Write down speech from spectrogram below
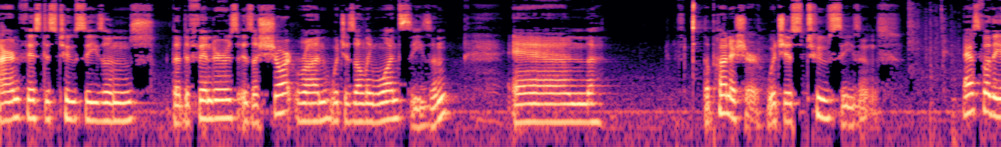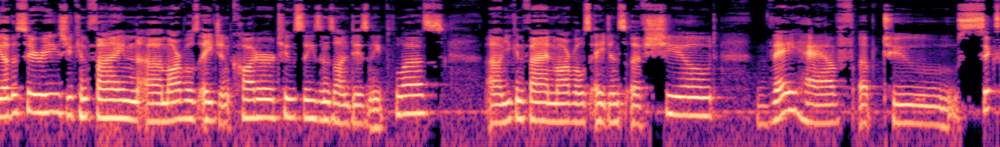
Iron Fist is two seasons. The Defenders is a short run, which is only one season. And The Punisher, which is two seasons. As for the other series, you can find uh, Marvel's Agent Carter, two seasons on Disney Plus. Um, you can find Marvel's Agents of S.H.I.E.L.D. They have up to six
